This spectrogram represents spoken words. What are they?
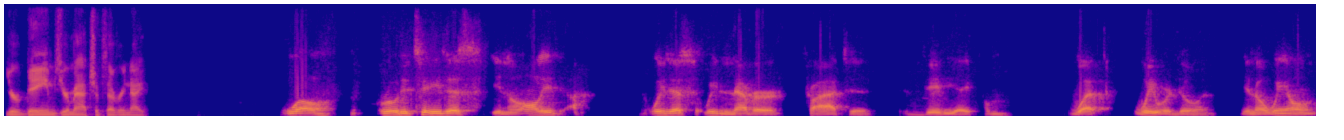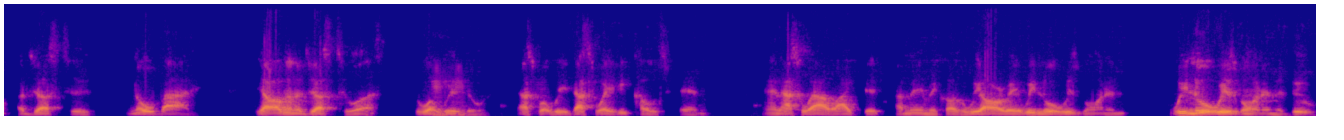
your games, your matchups every night? Well, Rudy T just, you know, all he, we just, we never tried to deviate from what we were doing. You know, we don't adjust to nobody. Y'all gonna adjust to us, to what mm-hmm. we're doing. That's what we, that's the way he coached. And, and that's why I liked it. I mean, because we already, we knew what we was going and we knew what we was going in to do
